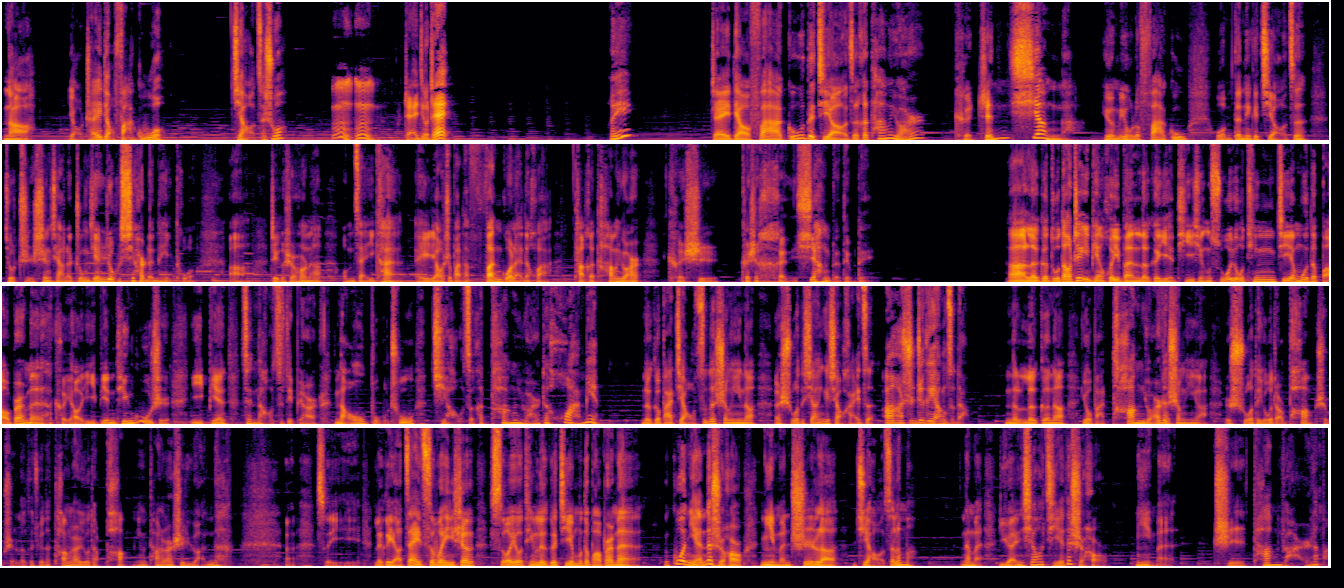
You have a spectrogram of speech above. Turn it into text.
那要摘掉发箍哦。”饺子说：“嗯嗯，摘就摘。”哎，摘掉发箍的饺子和汤圆可真像啊！因为没有了发箍，我们的那个饺子就只剩下了中间肉馅儿的那一坨啊。这个时候呢，我们再一看，哎，要是把它翻过来的话，它和汤圆儿可是可是很像的，对不对？啊，乐哥读到这篇绘本，乐哥也提醒所有听节目的宝贝儿们，可要一边听故事，一边在脑子里边脑补出饺子和汤圆的画面。乐哥把饺子的声音呢，说的像一个小孩子啊，是这个样子的。那乐哥呢，又把汤圆的声音啊，说的有点胖，是不是？乐哥觉得汤圆有点胖，因为汤圆是圆的，啊，所以乐哥要再次问一声，所有听乐哥节目的宝贝儿们。过年的时候，你们吃了饺子了吗？那么元宵节的时候，你们吃汤圆了吗？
